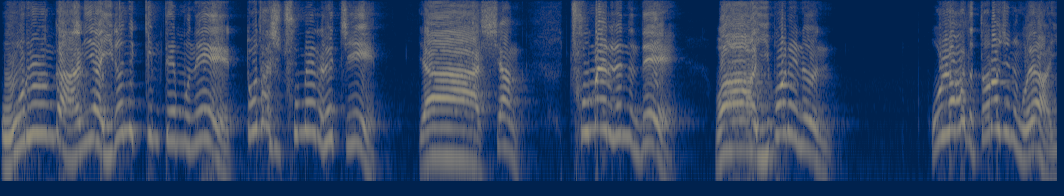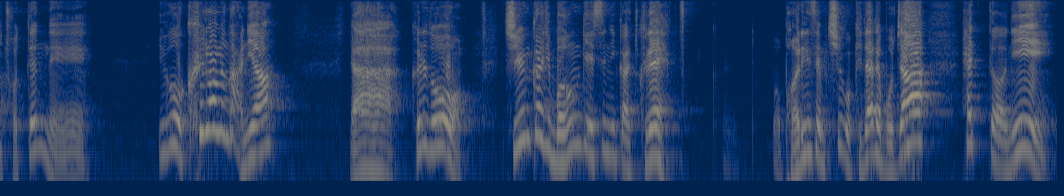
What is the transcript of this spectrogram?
오르는 거 아니야 이런 느낌 때문에 또 다시 추매를 했지. 야, 샹 추매를 했는데 와 이번에는 올라가다 떨어지는 거야. 이 좆됐네. 이거 큰일 나는 거 아니야? 야, 그래도 지금까지 먹은 게 있으니까 그래. 뭐 버린 셈 치고 기다려보자 했더니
